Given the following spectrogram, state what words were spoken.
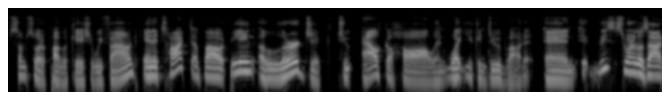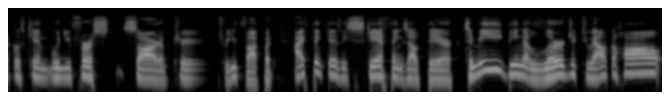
some sort of publication we found and it talked about being allergic to alcohol and what you can do about it and it, this is one of those articles kim when you first saw it i'm curious what you thought, but I think there's these scare things out there. To me, being allergic to alcohol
